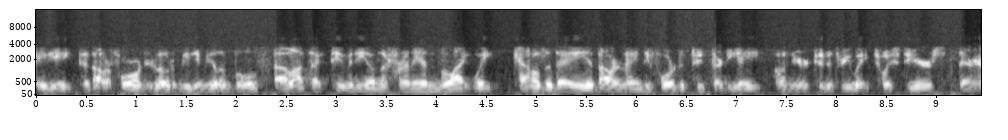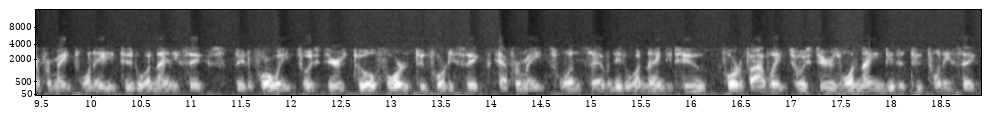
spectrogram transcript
eighty eight to dollar four on your low to medium yielding bulls. Uh, lots of activity on the front end, the lightweight cattle today, a dollar ninety four to two thirty eight on your two to three weight choice steers. Their heifer mates one eighty two to one ninety six, three to four weight choice steers two oh four to two forty six. Heifer mates one seventy to one ninety two, four to five weight choice steers one ninety to two twenty six.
